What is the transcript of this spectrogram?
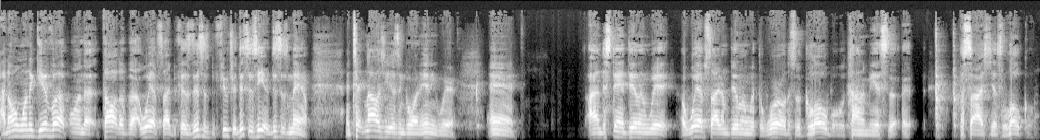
I don't want to give up on the thought of a website because this is the future. This is here. This is now, and technology isn't going anywhere. And I understand dealing with a website. I'm dealing with the world. It's a global economy. It's a, besides just local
